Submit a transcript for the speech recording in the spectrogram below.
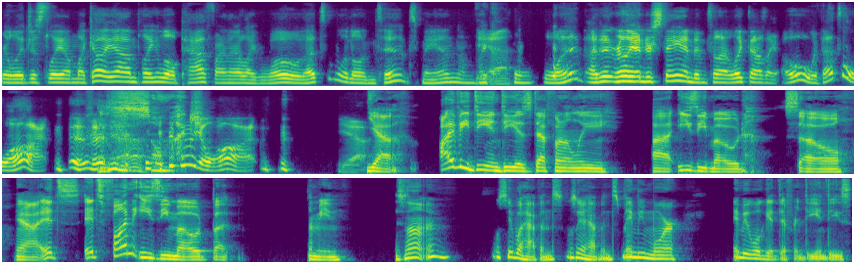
religiously. I'm like, oh yeah, I'm playing a little Pathfinder. They're like, whoa, that's a little intense, man. I'm like, Yeah. what? I didn't really understand until I looked. I was like, oh, that's a lot. So You're much. a lot. Yeah. yeah ivy d&d is definitely uh easy mode so yeah it's it's fun easy mode but i mean it's not eh, we'll see what happens we'll see what happens maybe more maybe we'll get different d&ds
